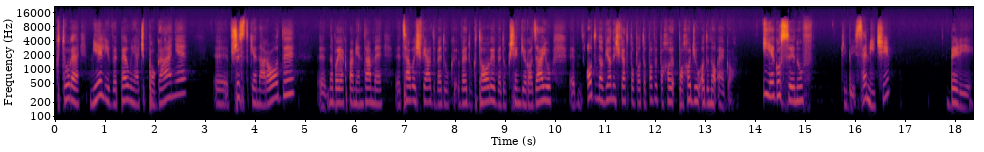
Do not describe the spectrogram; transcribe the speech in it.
które mieli wypełniać poganie, wszystkie narody, no bo jak pamiętamy, cały świat według, według Tory, według Księgi Rodzaju, odnowiony świat popotopowy pochodził od Noego i jego synów, czyli byli Semici, byli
